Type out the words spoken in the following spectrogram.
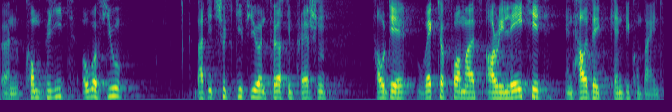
an complete overview but it should give you a first impression how the vector formats are related and how they can be combined.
